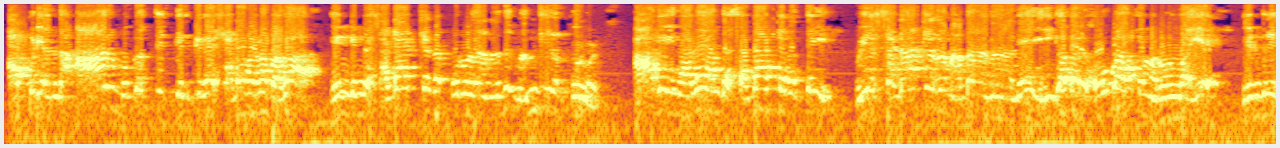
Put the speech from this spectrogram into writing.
அப்படி அந்த ஆறு முகத்திற்கு இருக்கிற சடவண பவா என்கின்ற சடாட்சர பொருளானது மந்திர பொருள். ஆகையினாலே அந்த சடாட்சரத்தை உயர் சடாட்சர அதனாலே இகபர சௌபாக்கியம் அருள்வாயே என்று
